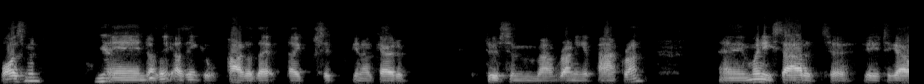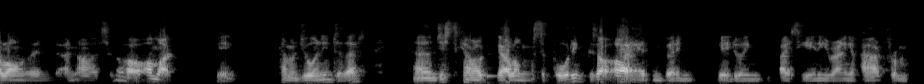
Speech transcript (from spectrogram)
Wiseman. Yeah. And I think I think part of that they said you know go to do some uh, running at parkrun. And when he started to yeah, to go along, and, and I said, oh, I might yeah, come and join into that, and just to come go along and support him because I, I, hadn't been yeah, doing basically any running apart from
